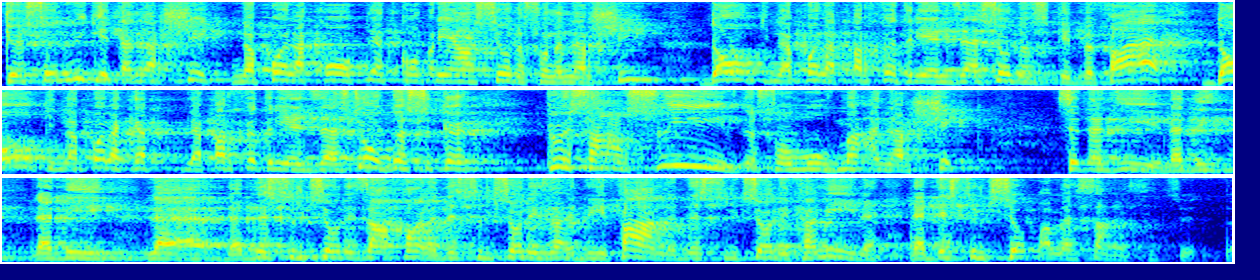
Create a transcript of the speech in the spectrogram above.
que celui qui est anarchique n'a pas la complète compréhension de son anarchie, donc il n'a pas la parfaite réalisation de ce qu'il veut faire, donc il n'a pas la, parfaite réalisation de ce que peut s'en suivre de son mouvement anarchique, c'est-à-dire la, destruction des enfants, la destruction des, femmes, la destruction des familles, la, destruction par le sang, ainsi de suite.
